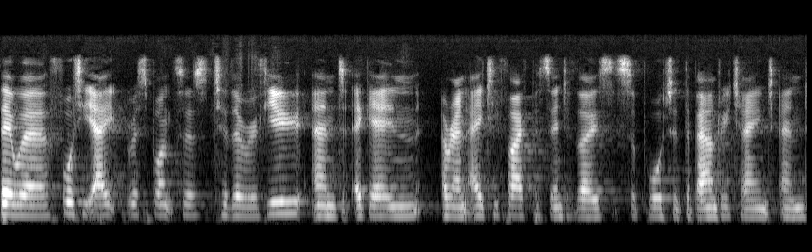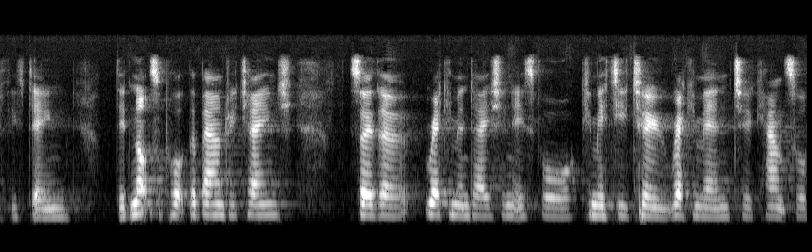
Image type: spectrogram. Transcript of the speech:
There were 48 responses to the review, and again, around 85% of those supported the boundary change, and 15 did not support the boundary change. So the recommendation is for committee to recommend to council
